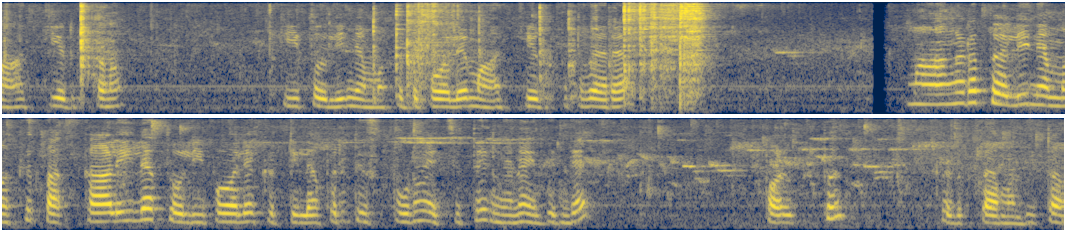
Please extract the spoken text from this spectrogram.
മാറ്റിയെടുക്കണം. ഈ തൊലി നമുക്കിതുപോലെ മാറ്റിയെടുത്തിട്ട് വരാം. മാങ്ങയുടെ തൊലി നമുക്ക് തക്കാളിയിലെ തൊലി പോലെ കിട്ടില്ല. അപ്പോൾ ഒരു ടീസ്പൂൺ വെച്ചിട്ട് ഇങ്ങനെ ഇതിന്റെ പഴുപ്പ് എടുത്താൽ മതി കേട്ടോ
